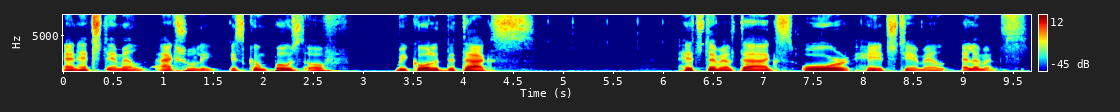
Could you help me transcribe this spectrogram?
and HTML actually is composed of we call it the tags. HTML tags or HTML elements.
